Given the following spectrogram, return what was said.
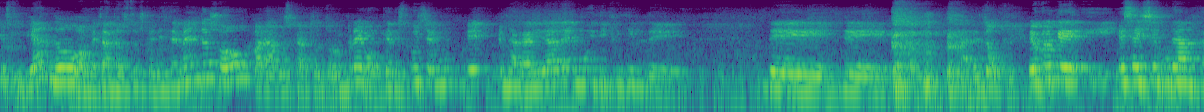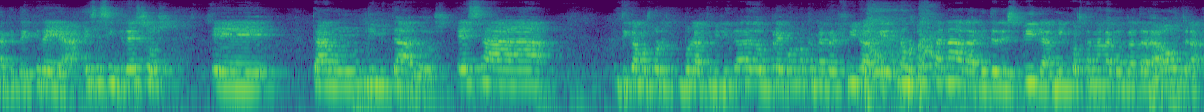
estudiando ou aumentando os teus coñecementos ou para buscar outro emprego, que despois é, é, na realidade é moi difícil de, de, de contabilizar. Entón, eu creo que esa inseguranza que te crea, eses ingresos eh, tan limitados, esa digamos, volatilidade do emprego no que me refiro a que non costa nada que te despidan, nin costa nada contratar a outra.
